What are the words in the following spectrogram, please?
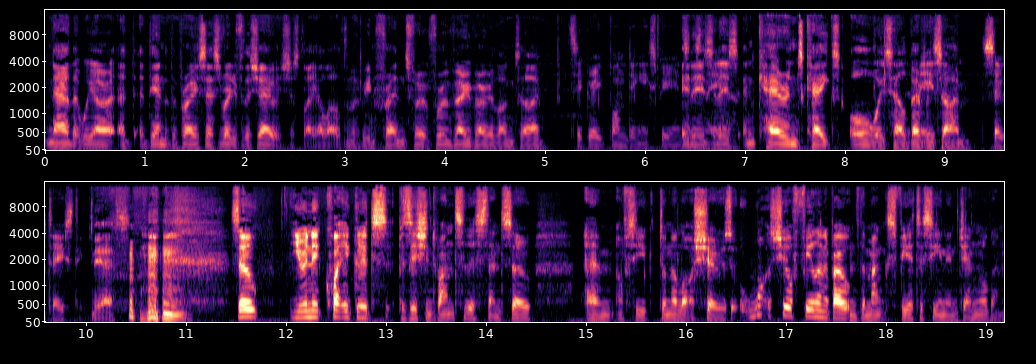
now that we are at, at the end of the process, ready for the show, it's just like a lot of them have been friends for for a very very long time. It's a great bonding experience. It is, isn't it is, and Karen's cakes always help every time. So tasty. Yes. So you're in a quite a good position to answer this then. So um, obviously you've done a lot of shows. What's your feeling about the Manx theatre scene in general then?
